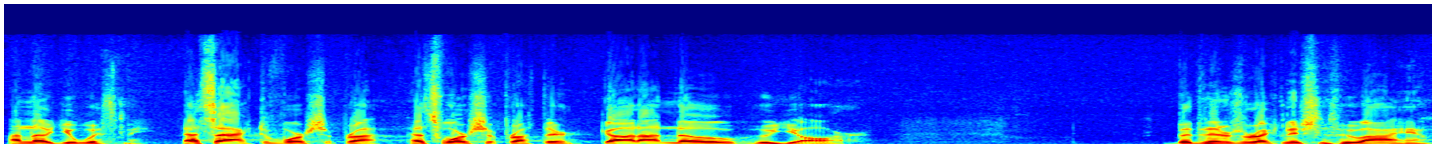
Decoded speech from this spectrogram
I know you're with me. That's an act of worship, right? That's worship right there. God, I know who you are. But then there's a recognition of who I am.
